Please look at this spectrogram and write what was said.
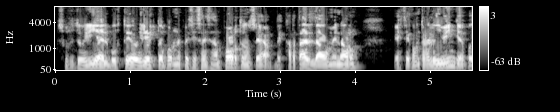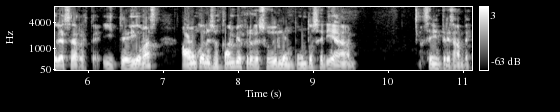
sustituiría el busteo directo por una especie de Science and o sea, descartar el dado menor este, contra Living, que podría ser este. Y te digo más, aún con esos cambios, creo que subirlo un punto sería, sería interesante.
